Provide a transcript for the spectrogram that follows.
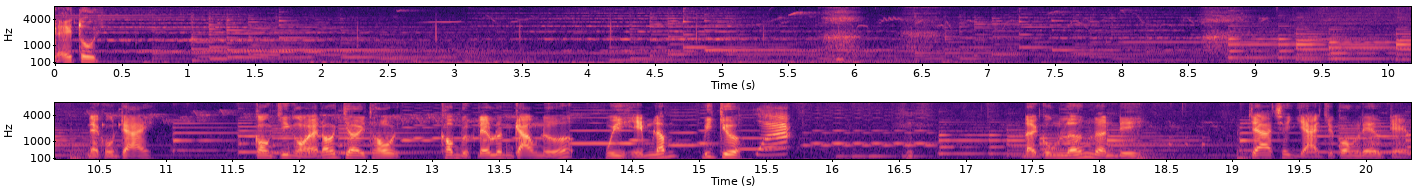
Để tôi. Nè con trai Con chỉ ngồi ở đó chơi thôi Không được leo lên cao nữa Nguy hiểm lắm biết chưa? Dạ. Đợi con lớn lên đi Cha sẽ dạy cho con leo trèo.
